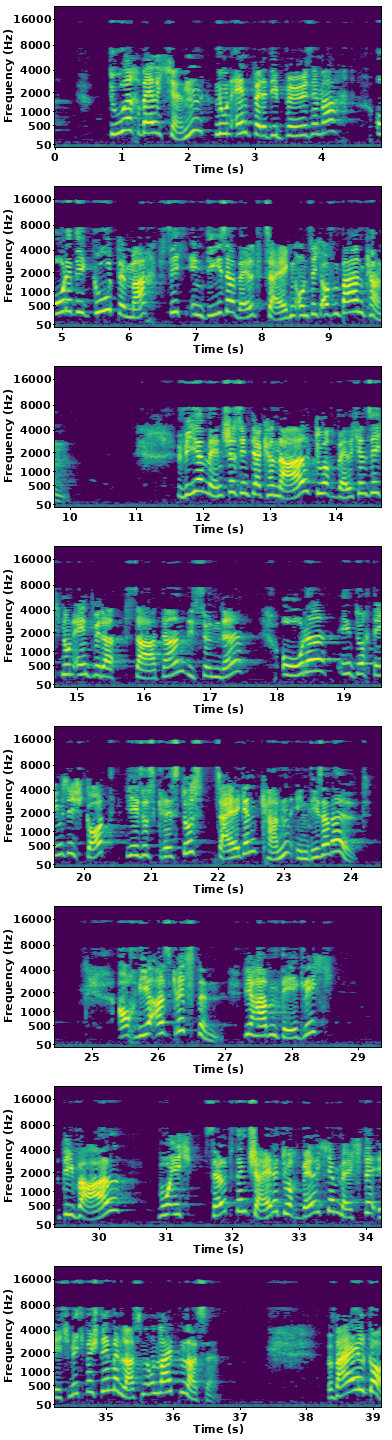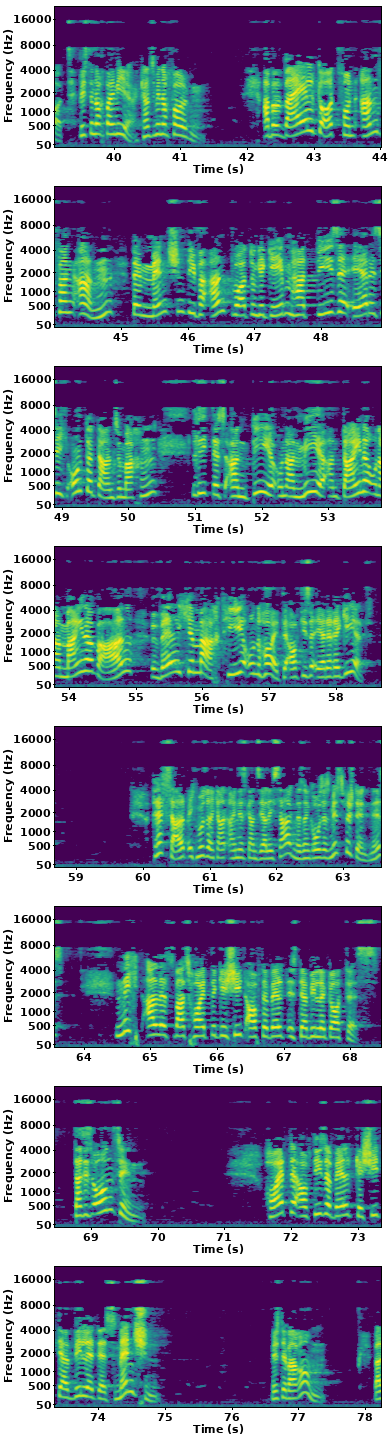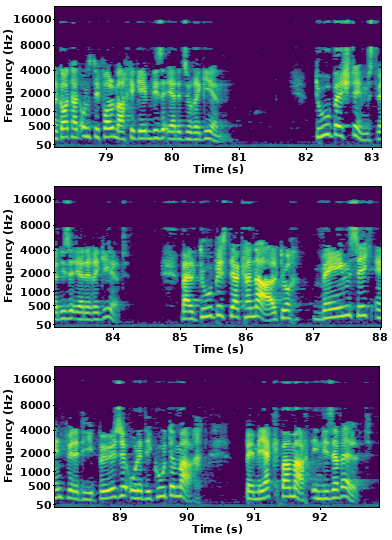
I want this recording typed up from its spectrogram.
durch welchen nun entweder die böse Macht oder die gute Macht sich in dieser Welt zeigen und sich offenbaren kann. Wir Menschen sind der Kanal, durch welchen sich nun entweder Satan, die Sünde, oder durch dem sich Gott, Jesus Christus, zeigen kann in dieser Welt. Auch wir als Christen, wir haben täglich die Wahl, wo ich selbst entscheide, durch welche Mächte ich mich bestimmen lassen und leiten lasse. Weil Gott, bist du noch bei mir? Kannst du mir noch folgen? Aber weil Gott von Anfang an dem Menschen die Verantwortung gegeben hat, diese Erde sich untertan zu machen, liegt es an dir und an mir, an deiner und an meiner Wahl, welche Macht hier und heute auf dieser Erde regiert. Deshalb, ich muss euch eines ganz ehrlich sagen, das ist ein großes Missverständnis. Nicht alles, was heute geschieht auf der Welt, ist der Wille Gottes. Das ist Unsinn. Heute auf dieser Welt geschieht der Wille des Menschen. Wisst ihr warum? Weil Gott hat uns die Vollmacht gegeben, diese Erde zu regieren. Du bestimmst, wer diese Erde regiert. Weil du bist der Kanal, durch wem sich entweder die böse oder die gute Macht bemerkbar macht in dieser Welt.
